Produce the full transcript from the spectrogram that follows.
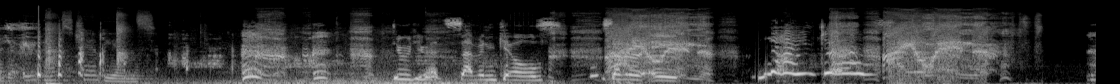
You are the Apex champions. Dude, you had seven kills. Seven or eight. win! Nine kills! I win!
